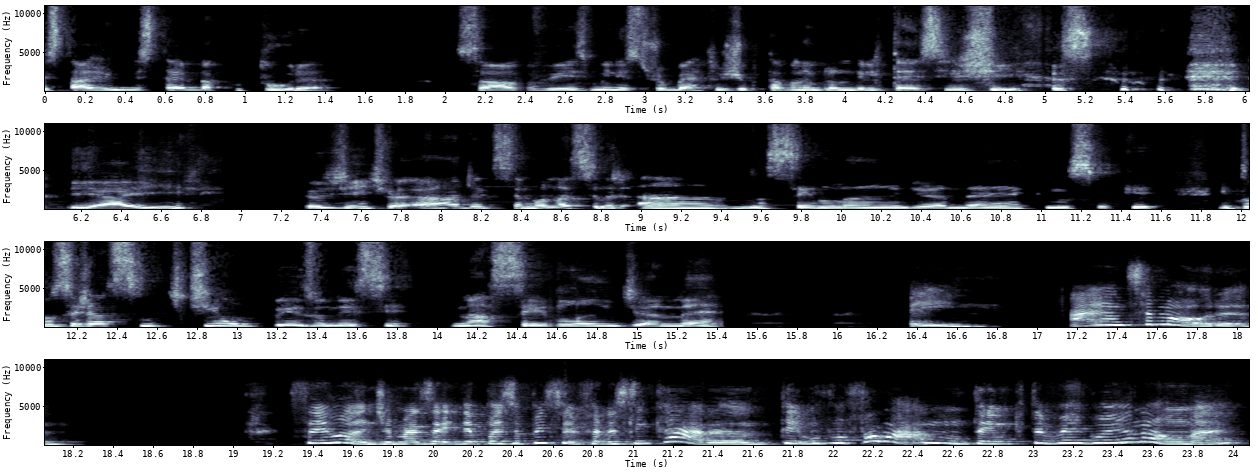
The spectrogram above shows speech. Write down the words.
estágio no Ministério da Cultura. Salve o ex-ministro Gilberto Gil, que estava lembrando dele até esses dias. e aí, eu, gente, ah, onde é que você mora? Na Ceilândia. Ah, na Ceilândia, né? Que não sei o quê. Então você já sentiu um peso nesse, na Ceilândia, né? Aí. Ah, onde você mora? Ceilândia, mas aí depois eu pensei, falei assim, cara, eu vou falar, não tenho que ter vergonha não, né?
